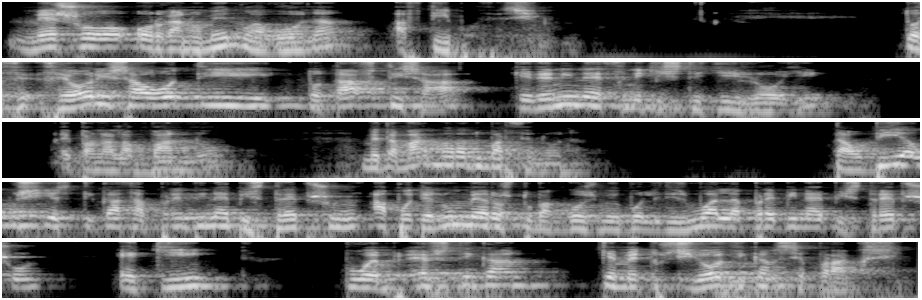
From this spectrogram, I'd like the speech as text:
μέσω οργανωμένου αγώνα αυτή η υπόθεση. Το θεώρησα ότι το ταύτισα και δεν είναι εθνικιστικοί λόγοι επαναλαμβάνω, με τα μάρμαρα του Παρθενώνα. Τα οποία ουσιαστικά θα πρέπει να επιστρέψουν, αποτελούν μέρος του παγκόσμιου πολιτισμού, αλλά πρέπει να επιστρέψουν εκεί που εμπνεύστηκαν και μετουσιώθηκαν σε πράξη.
